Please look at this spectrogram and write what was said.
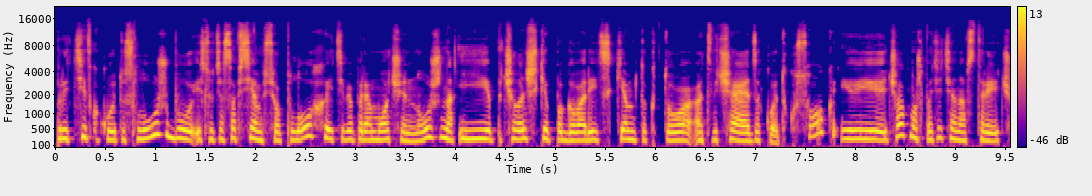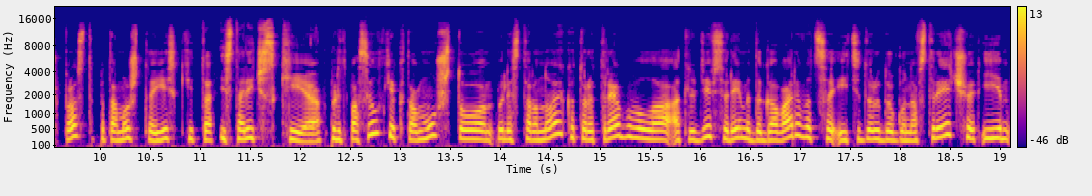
прийти в какую-то службу, если у тебя совсем все плохо, и тебе прям очень нужно, и по-человечески поговорить с кем-то, кто отвечает за какой-то кусок, и человек может пойти тебе навстречу, просто потому что есть какие-то исторические предпосылки к тому, что были страной, которая требовала от людей все время договариваться и идти друг другу навстречу, и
